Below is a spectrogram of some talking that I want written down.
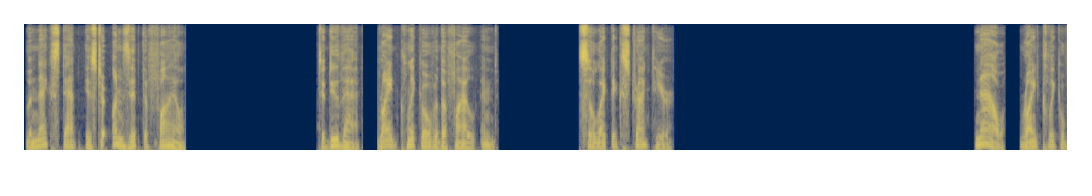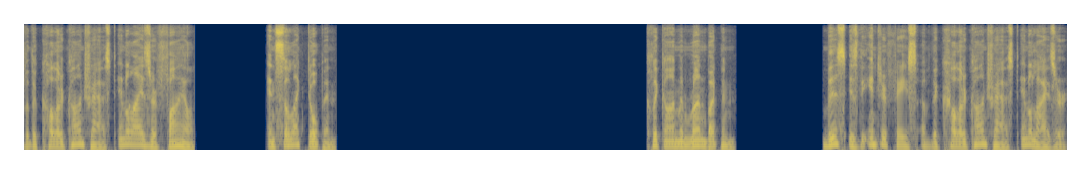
The next step is to unzip the file. To do that, right-click over the file and select Extract here. Now, right-click over the Color Contrast Analyzer file and select Open. Click on the Run button. This is the interface of the Color Contrast Analyzer.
